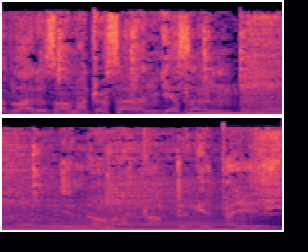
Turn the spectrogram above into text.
have lighters on my dresser, yes, sir. You know I got to get paid.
